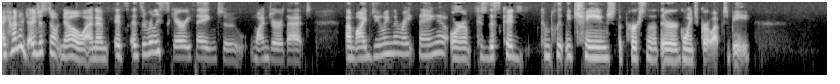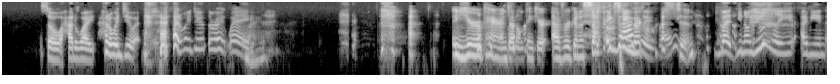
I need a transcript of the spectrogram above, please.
I kind of I just don't know, and I'm it's it's a really scary thing to wonder that am I doing the right thing or because this could completely change the person that they're going to grow up to be. so how do I how do I do it? how do I do it the right way? Right. You're a parent. I don't think you're ever going to stop asking that question. Right? But you know, usually, I mean,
